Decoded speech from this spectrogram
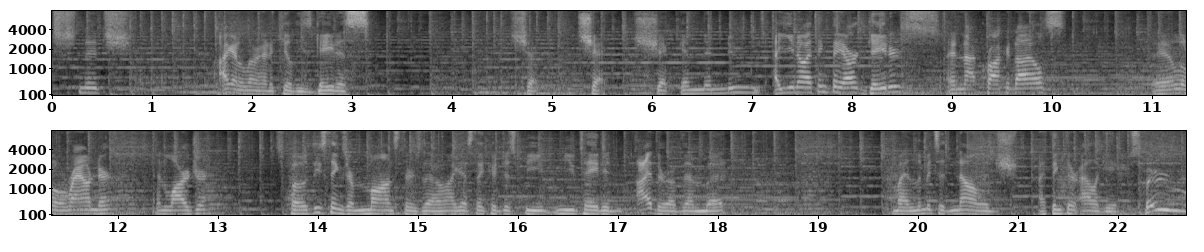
snitch. I gotta learn how to kill these gators. Check, check, checking the news. Uh, you know, I think they are gators and not crocodiles. They're a little rounder and larger. I suppose these things are monsters, though. I guess they could just be mutated, either of them, but my limited knowledge, I think they're alligators. Boom!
